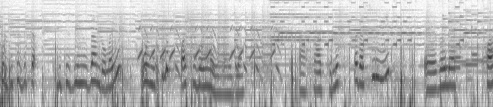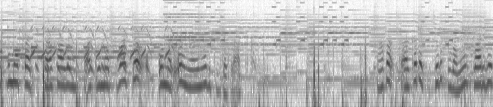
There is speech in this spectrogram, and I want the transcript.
full bitirdikten bitirdiğimizden dolayı oyunu silip başka bir oyuna yöneleceğim. Ah, her türlü. Ya da silmeyip e, böyle farklı modlar, daha fazla farklı mod varsa onları oynaya oynaya bitirecekler artık. Ama arkadaş içerik bulamıyoruz. Bari bir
